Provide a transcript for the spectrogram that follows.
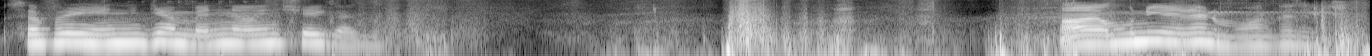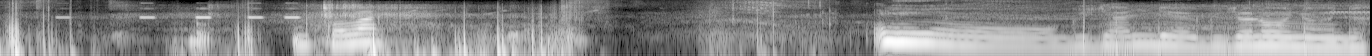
Bu sefer yeneceğim benimle aynı şey geldi. Aa, bunu yenerim arkadaşlar. Bu, bu kolay. Oo, güzeldi, güzel oynadı.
